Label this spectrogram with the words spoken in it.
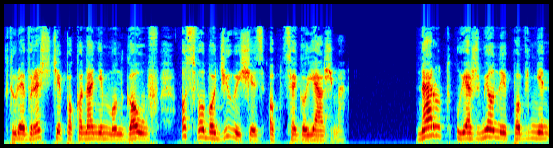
które wreszcie pokonaniem Mongołów oswobodziły się z obcego jarzma. Naród ujarzmiony powinien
